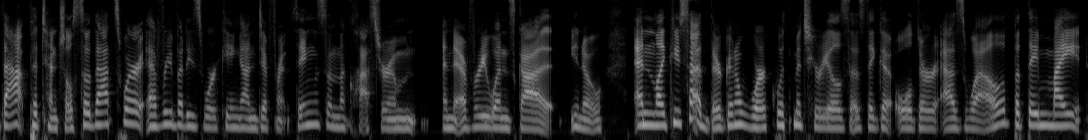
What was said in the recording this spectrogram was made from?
that potential. So that's where everybody's working on different things in the classroom and everyone's got, you know, and like you said, they're going to work with materials as they get older as well, but they might,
